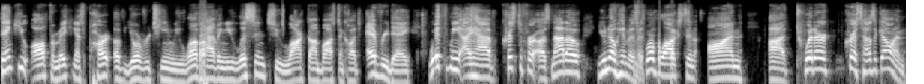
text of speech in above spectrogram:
thank you all for making us part of your routine. We love having you listen to Locked On Boston College every day. With me, I have Christopher Osnato. You know him as For Blogston on uh, Twitter. Chris, how's it going?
